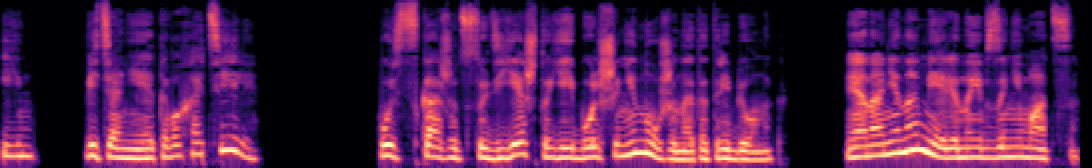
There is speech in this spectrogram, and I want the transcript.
им, ведь они этого хотели. Пусть скажут судье, что ей больше не нужен этот ребенок, и она не намерена им заниматься.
